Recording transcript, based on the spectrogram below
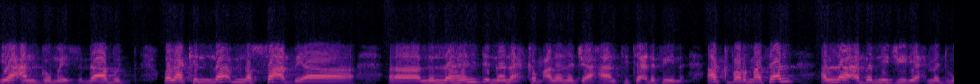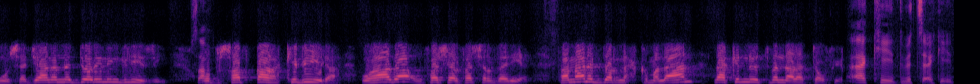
يا عن قميز لابد. ولكن لا من الصعب يا للهند إن نحكم على نجاحها أنت تعرفين أكبر مثل اللاعب النيجيري أحمد موسى. جانا من الدوري الإنجليزي صح. وبصفقة كبيرة. وهذا وفشل فشل ذريع. فما نقدر نحكم الآن لكن نتمنى له التوفيق. أكيد بالتأكيد.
